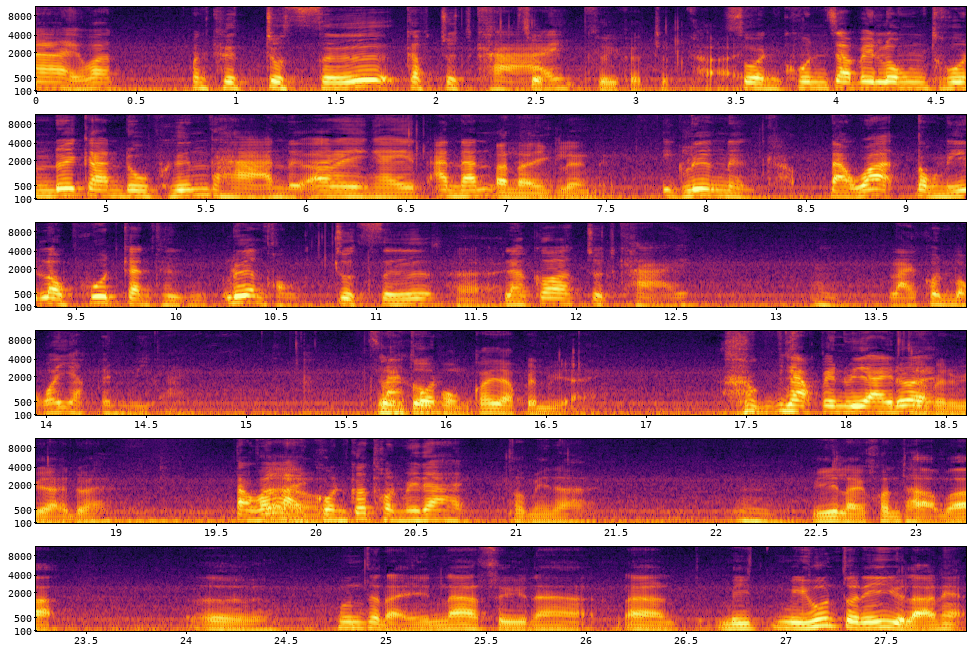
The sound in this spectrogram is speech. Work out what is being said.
ง่าย ๆ ว่ามันคือจุดซื้อกับจุดขาย จุดซื้อกับจุดขาย ส่วนคุณจะไปลงทุนด้วยการดูพื้นฐานหรืออะไรยังไง อันนั้นอันนั้นอีกเรื่องหนึ่งอีกเรื่องหนึ่งครับแต่ว่าตรงนี้เราพูดกันถึงเรื่องของจุดซื้อใช่แล้วก็จุดขายอืมหลายคนบอกว่าอยากเป็น VI ส่วนตัวหลายคนผมก็อยากเป็น VI อยากเป็น VI ด้วยจะเป็น VI ด้วย แต่ว่าหลายคนก็ทนไม่ได้ ทนไม่ได้อืมมีหลายคนถามว่า เออ หุ้นตัวไหนน่าซื้อน่าน่ามีมีหุ้นตัวนี้อยู่แล้วเนี่ย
